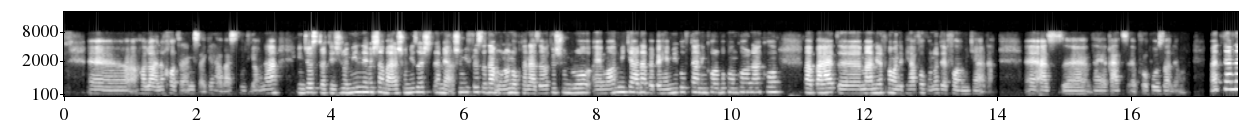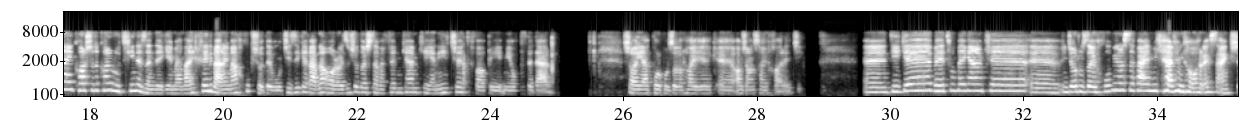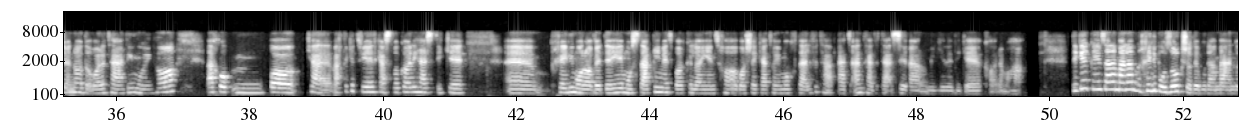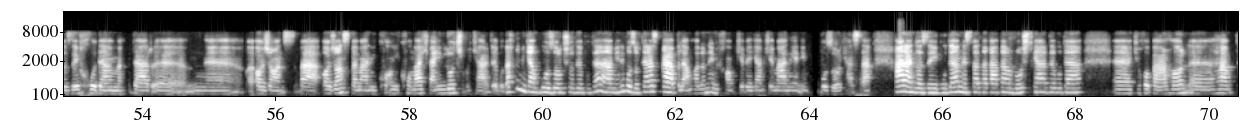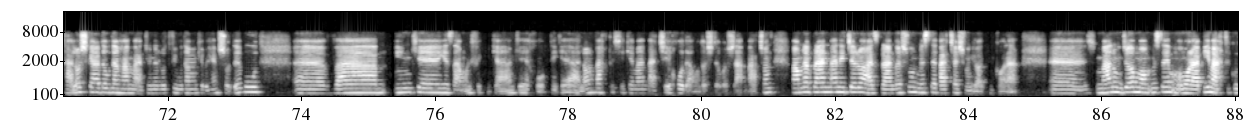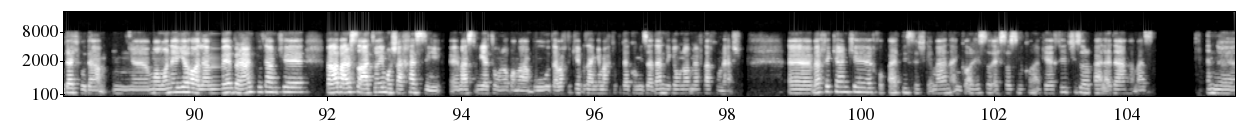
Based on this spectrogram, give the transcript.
حالا الان خاطرم نیست اگر هوس بود یا نه. اینجا استراتژی رو می نوشتم براشون میذاشتم براشون میفرستادم. اونا نقطه نظراتشون رو اعمال می‌کردن به بهم می‌گفتن این کار بکن کار نکن. و بعد من می‌رفتم آن به حفاف اونا دفاع می‌کردم از دقیقت پروپوزالمون. بعد دیدم نه این کار شده کار روتین زندگی من و این خیلی برای من خوب شده بود. چیزی که قبلا آرزوشو داشتم و فکر می‌کردم که یعنی چه اتفاقی میفته در شاید پروپوزال های آژانس های خارجی دیگه بهتون بگم که اینجا روزای خوبی رو سپری می‌کردیم دوباره sanction و دوباره تحریم و اینها. و خب با وقتی که توی کسب و کاری هستی که خیلی مراوده مستقیمت با client ها با شرکت های مختلف قطعا تحت تاثیر قرار می‌گیره دیگه کار ما. هم دیگه این ذره منم خیلی بزرگ شده بودم به اندازه خودم در آژانس و آژانس به من این کمک و این لطف رو کرده بود. وقتی میگم بزرگ شده بودم یعنی بزرگتر از قبلم. حالا نمی‌خوام که بگم که من یعنی بزرگ هستم. هر اندازه بودم نسبت به قبلم رشد کرده بودم که خب به حال هم تلاش کرده بودم هم مدیون لطفی بودم که بهم شده بود. و اینکه یه زمانی فکر می‌کردم که خب دیگه الان وقتشه که من بچه خودم داشته باشم. چون معمولا برند منیجر رو از برنداشون مثل بچهشون یاد می‌کنن من اونجا مثل مربی مختی کودک بودم. مامان یه عالمه برند بودم که فقط برای ساعتهای مشخصی مسئولیت اونا با من بود. و وقتی که زنگ مختی کودک رو می‌زدن دیگه اونا می‌رفتن خونش و فکر کنم که خب بد نیستش که من انگار احساس می‌کنم که خیلی چیزا رو بلدم. هم از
